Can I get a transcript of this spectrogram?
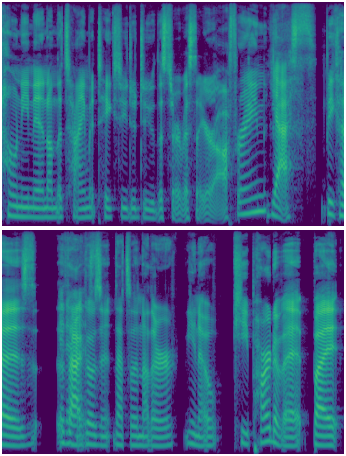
honing in on the time it takes you to do the service that you're offering yes. because It that is. goes in that's another, you know, key part of it. But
